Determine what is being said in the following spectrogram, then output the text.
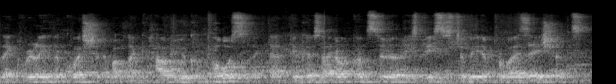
like really the question about like how do you compose like that because I don't consider these pieces to be improvisations.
